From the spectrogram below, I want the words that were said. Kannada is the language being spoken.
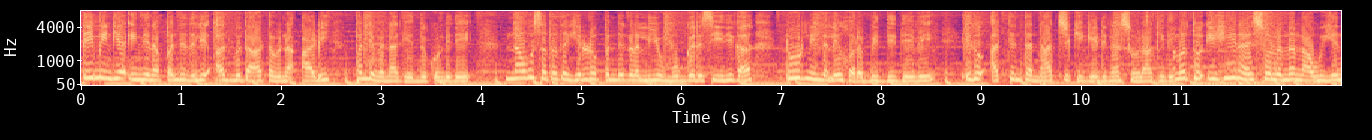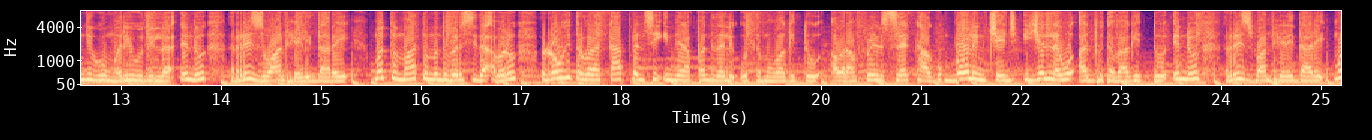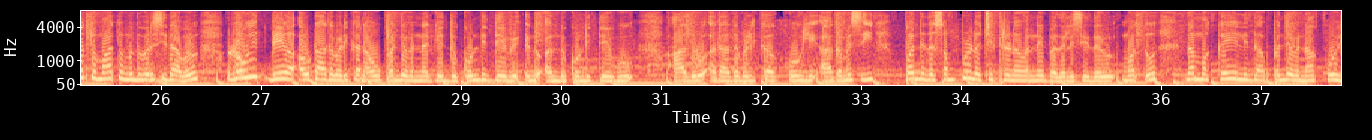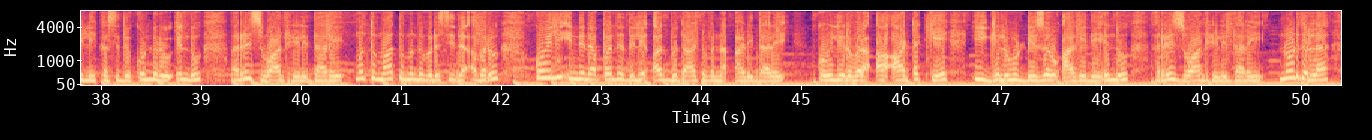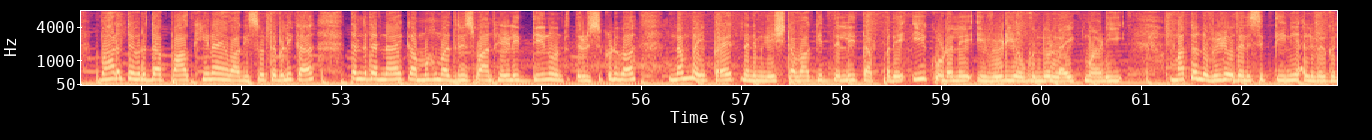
ಟೀಂ ಇಂಡಿಯಾ ಇಂದಿನ ಪಂದ್ಯದಲ್ಲಿ ಅದ್ಭುತ ಆಟವನ್ನು ಆಡಿ ಪಂದ್ಯವನ್ನ ಗೆದ್ದುಕೊಂಡಿದೆ. ನಾವು ಸತತ ಎರಡು ಪಂದ್ಯಗಳಲ್ಲಿಯೂ ಮುಗ್ಗರಿಸಿ ಇದೀಗ ಟೂರ್ನಿಂದಲೇ ಹೊರಬಿದ್ದಿದ್ದೇವೆ. ಇದು ಅತ್ಯಂತ ನಾಚಿಕೆಗೇಡಿನ ಸೋಲಾಗಿದೆ. ಮತ್ತು ಈ ಹೀನ ಸೋಲನ್ನು ನಾವು ಎಂದಿಗೂ ಮರೆಯುವುದಿಲ್ಲ ಎಂದು ರಿಜ್ವಾನ್ ಹೇಳಿದ್ದಾರೆ. ಮತ್ತು ಮಾತು ಮುಂದುವರೆಸಿದ ಅವರು, ರೋಹಿತ್ ರವರ ಕ್ಯಾಪ್ಟನ್ಸಿ ಇಂದಿನ ಪಂದ್ಯದಲ್ಲಿ ಉತ್ತಮವಾಗಿತ್ತು. ಅವರ ಫೀಲ್ಡ್ ಸೆಟ್ ಹಾಗೂ ಬೌಲಿಂಗ್ ಚೇಂಜ್ ಎಲ್ಲವೂ ಅದ್ಭುತವಾಗಿತ್ತು ಎಂದು ರಿಜ್ವಾನ್ ಹೇಳಿದ್ದಾರೆ. ಮತ್ತು ಮಾತು ಮುಂದುವರೆಸಿದ ಅವರು ರೋಹಿತ್ ಬೇಗ ಔಟ್ ಆದ ಬಳಿಕ ನಾವು ಪಂದ್ಯವನ್ನು ಗೆದ್ದುಕೊಂಡಿದ್ದೇವೆ ಎಂದು ಅಂದುಕೊಂಡಿದ್ದೆವು. ಆದರೂ ಅದಾದ ಬಳಿಕ ಕೊಹ್ಲಿ ಆಗಮಿಸಿ ಪಂದ್ಯದ ಸಂಪೂರ್ಣ ಚಿತ್ರಣವನ್ನೇ ಬದಲಿಸಿದರು ಮತ್ತು ನಮ್ಮ ಕೈಯಲ್ಲಿದ್ದ ಪಂದ್ಯವನ್ನ ಕೊಹ್ಲಿ ಕಸಿದುಕೊಂಡರು ಎಂದು ರಿಜ್ವಾನ್ ಹೇಳಿದ್ದಾರೆ. ಮತ್ತು ಮಾತು ಮುಂದುವರೆಸಿದ ಅವರು, ಕೊಹ್ಲಿ ಇಂದಿನ ಪಂದ್ಯದಲ್ಲಿ ಅದ್ಭುತ ಆಟವನ್ನು ಆಡಿದ್ದಾರೆ. ಕೊಹ್ಲಿ ರವರ ಆ ಆಟಕ್ಕೆ ಈ ಗೆಲುವು ಡಿಸರ್ವ್ ಆಗಿದೆ ಎಂದು ರಿಜ್ವಾನ್ ಹೇಳಿದ್ದಾರೆ. ನೋಡಿದ್ರಲ್ಲ, ಭಾರತ ವಿರುದ್ಧ ಪಾಕ್ ಹೀನಾಯವಾಗಿ ಸೋತ ಬಳಿಕ ತಂಡದ ನಾಯಕ ಮೊಹಮ್ಮದ್ ರಿಜ್ವಾನ್ ಹೇಳಿದ್ದೇನು ಅಂತ ತಿಳಿಸಿಕೊಡುವ ನಮ್ಮ ಈ ಪ್ರಯತ್ನ ನಿಮಗೆ ಇಷ್ಟವಾಗಿದ್ದಲ್ಲಿ ತಪ್ಪದೆ ಈ ಕೂಡಲೇ ಈ ವಿಡಿಯೋಗೊಂದು ಲೈಕ್ ಮಾಡಿ. ಮತ್ತೊಂದು ವಿಡಿಯೋದಲ್ಲಿ ಸಿಗ್ತೀನಿ. ಅಲ್ಲಿವರೆಗೂ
